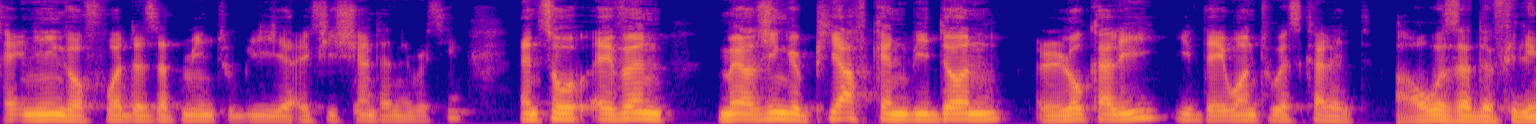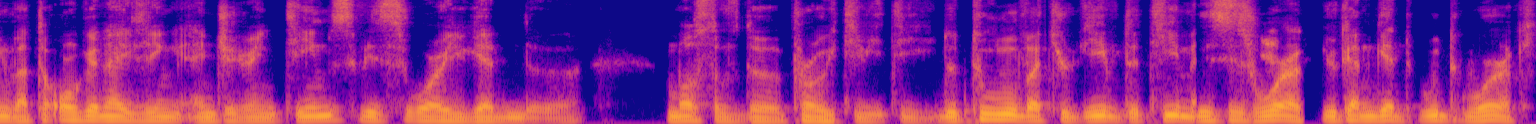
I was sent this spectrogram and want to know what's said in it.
training of what does that mean to be uh, efficient and everything. And so even merging a PR can be done locally if they want to escalate. I always had the feeling that organizing engineering teams, this is where you get the most of the productivity. The tool that you give the team, this is work. You can get good work.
